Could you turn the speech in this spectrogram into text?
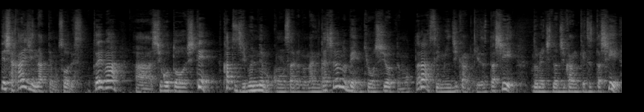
で、社会人になってもそうです。例えば、あ仕事をして、かつ自分でもコンサルの何かしらの勉強をしようって思ったら、睡眠時間削ったし、土日の時間削ったし、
